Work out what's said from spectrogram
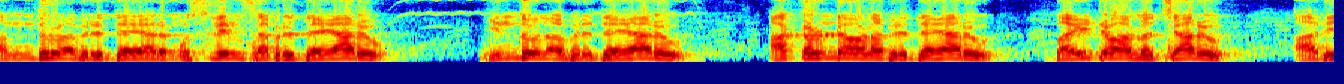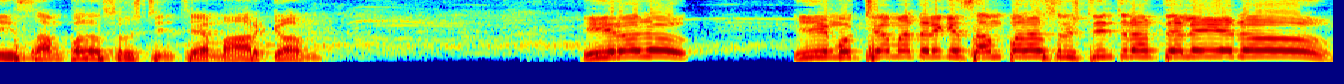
అందరూ అభివృద్ధి అయ్యారు. ముస్లిమ్స్ అభివృద్ధి అయ్యారు. హిందువులు అభివృద్ధి అయ్యారు. అక్కడుండే వాళ్ళు అభివృద్ధి అయ్యారు. బయట వాళ్ళు వచ్చారు. అది సంపద సృష్టించే మార్గం. ఈరోజు ఈ ముఖ్యమంత్రికి సంపద సృష్టించడం తెలియదు.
